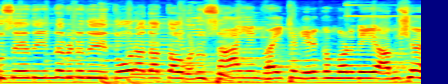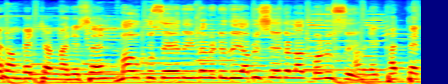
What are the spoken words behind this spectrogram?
කුසේදී ඉන්න විටදී තෝරාගත්තා වූ මිනිස්සෙක්. தாயின் வயிற்றில் இருக்கும் பொழுதே அபிஷேகம் பெற்ற மனுஷன் මව් කුසේදී ඉන්න විටදී අභිෂේක ලත් මිනිස්සෙක්. அவனை கத்த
